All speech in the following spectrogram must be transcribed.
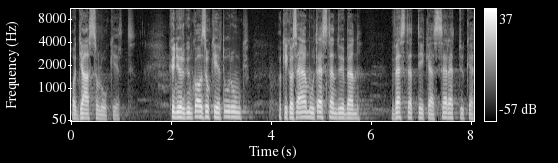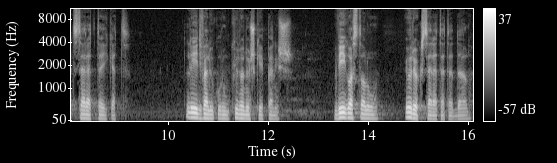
a gyászolókért. Könyörgünk azokért, Urunk, akik az elmúlt esztendőben vesztették el szerettüket, szeretteiket. Légy velük, Urunk, különösképpen is. Végasztaló, örök szereteteddel.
